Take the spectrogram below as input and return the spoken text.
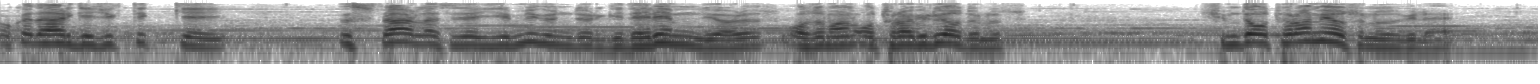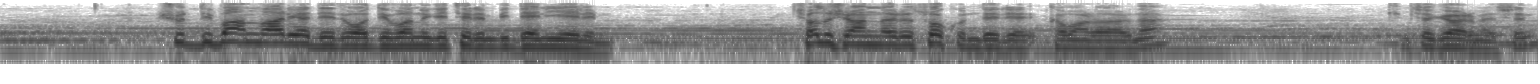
O kadar geciktik ki ısrarla size 20 gündür gidelim diyoruz. O zaman oturabiliyordunuz. Şimdi oturamıyorsunuz bile. Şu divan var ya dedi o divanı getirin bir deneyelim. Çalışanları sokun dedi kameralarına. Kimse görmesin.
